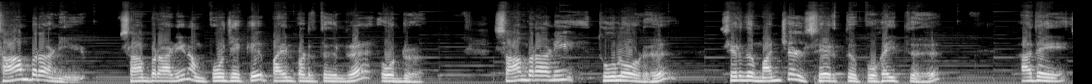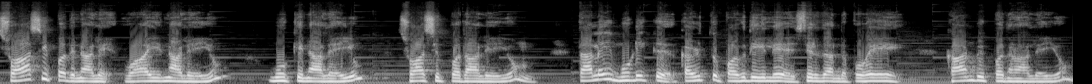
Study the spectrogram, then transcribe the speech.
சாம்பிராணியும் சாம்பிராணி நம் பூஜைக்கு பயன்படுத்துகின்ற ஒன்று. சாம்பிராணி தூளோடு சிறிது மஞ்சள் சேர்த்து புகைத்து அதை சுவாசிப்பதினாலே வாயினாலேயும் மூக்கினாலேயும் சுவாசிப்பதாலேயும் தலை முடிக்கு கழுத்து பகுதியிலே சிறிது அந்த புகையை காண்பிப்பதனாலேயும்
